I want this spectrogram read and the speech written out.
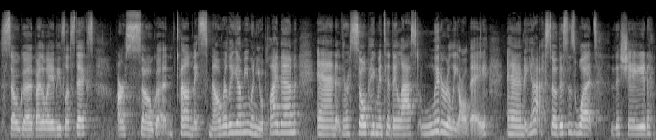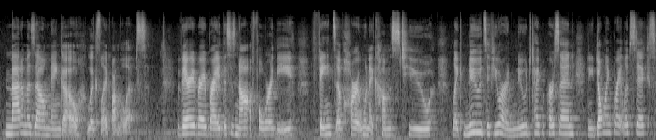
so good. By the way, these lipsticks are so good. Um, they smell really yummy when you apply them and they're so pigmented. They last literally all day. And yeah, so this is what the shade Mademoiselle Mango looks like on the lips. Very, very bright. This is not for the faint of heart when it comes to like nudes. If you are a nude type of person and you don't like bright lipsticks,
